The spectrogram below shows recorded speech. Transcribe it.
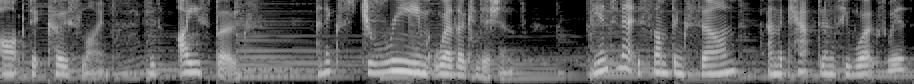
Arctic coastline with icebergs and extreme weather conditions. The internet is something Søren and the captains he works with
